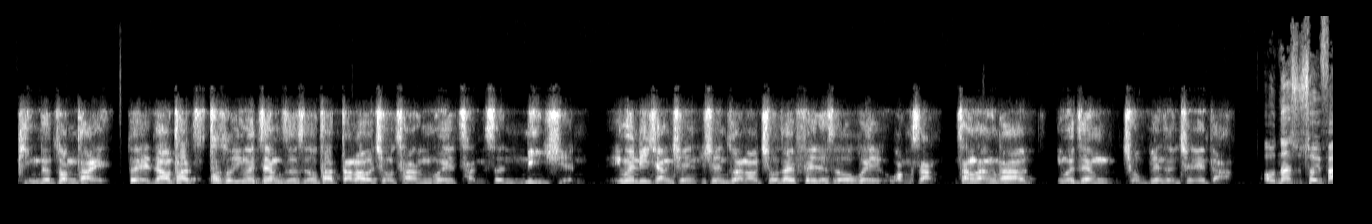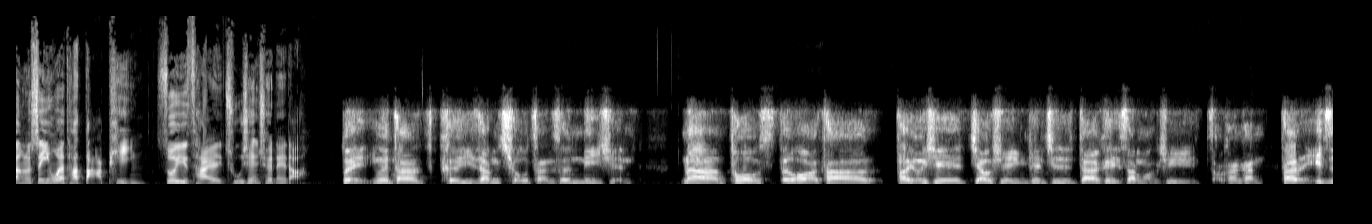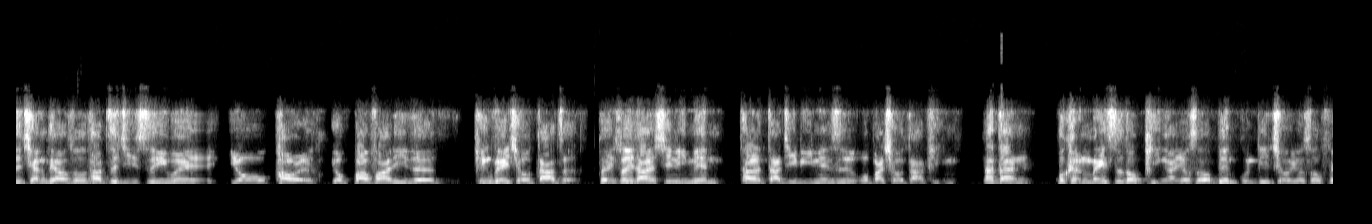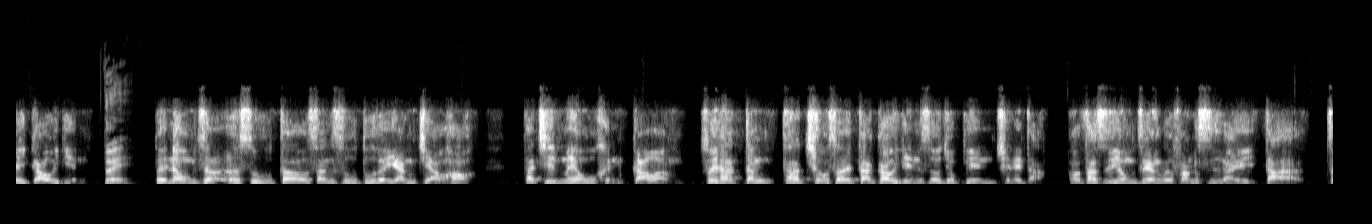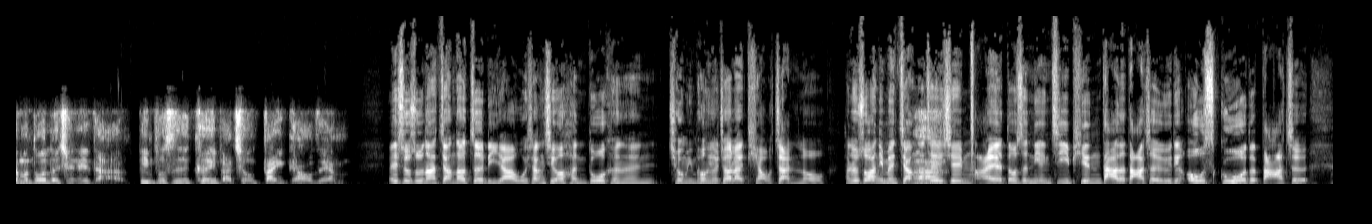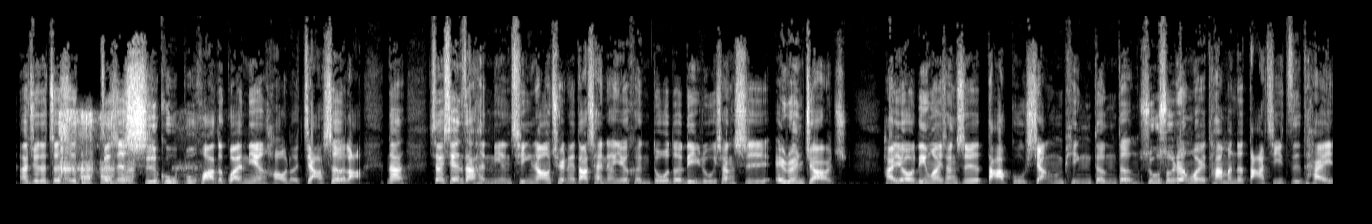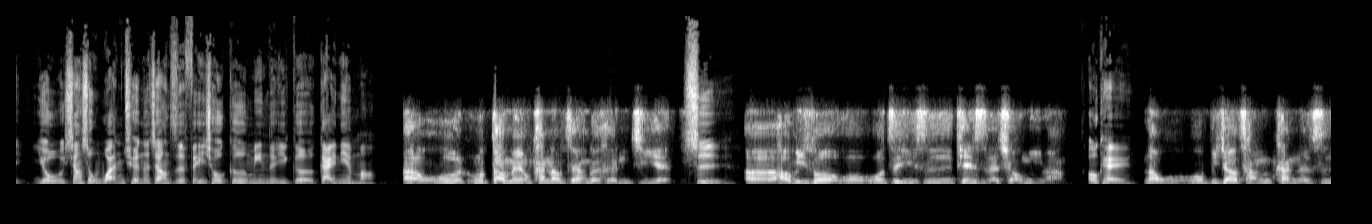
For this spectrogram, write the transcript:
平的状态，对，然后他他说因为这样子的时候，他打到的球常会产生逆旋，因为逆向旋旋转哦，球在飞的时候会往上，常常他因为这样球变成全垒打。哦，那所以反而是因为他打平，所以才出现全垒打。对，因为它可以让球产生逆旋。那 Pujols 的话，他他有一些教学影片，其实大家可以上网去找看看。他一直强调说，他自己是一位有 power、有爆发力的平飞球打者。对，所以他的心里面，他的打击理念是我把球打平。那但不可能每一次都平啊，有时候变滚地球，有时候飞高一点。对对，那我们知道二十五到三十五度的仰角哈，它其实没有很高啊。所以他当他球稍微打高一点的时候，就变全垒打哦。他是用这样的方式来打这么多的全垒打，并不是刻意把球带高这样。哎、欸，叔叔，那讲到这里啊，我相信有很多可能球迷朋友就要来挑战喽。他就说、啊、你们讲的这些，哎呀，都是年纪偏大的打者，有点 old school 的打者，他觉得这是 这是食古不化的观念。好了，假设啦，那像现在很年轻，然后全垒打产量也很多的，例如像是 Aaron Judge。还有另外像是大谷翔平等等，叔叔认为他们的打击姿态有像是完全的这样子非球革命的一个概念吗？啊，我我倒没有看到这样的痕迹耶。是，呃，好比说我我自己是天使的球迷嘛，OK，那我我比较常看的是，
